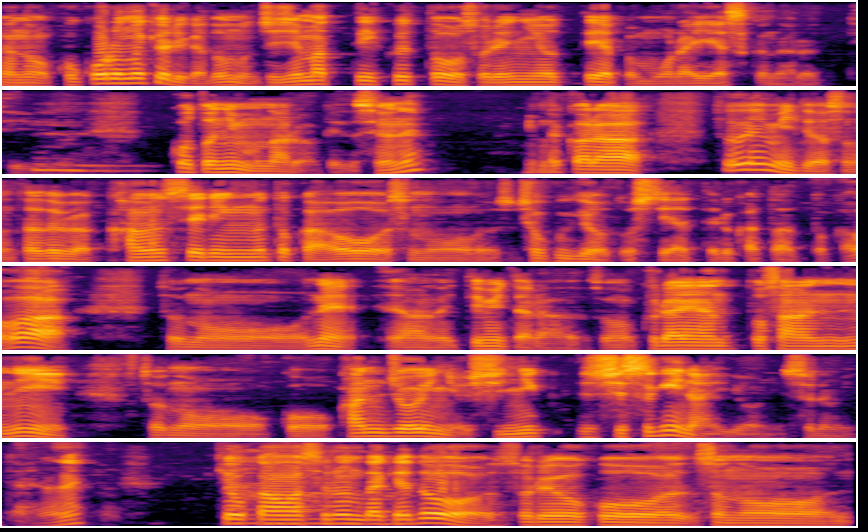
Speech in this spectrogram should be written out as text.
う、あの、心の距離がどんどん縮まっていくと、それによってやっぱもらいやすくなるっていうことにもなるわけですよね。だから、そういう意味では、その、例えばカウンセリングとかを、その、職業としてやってる方とかは、そのね、あの、言ってみたら、その、クライアントさんに、その、こう、感情移入しに、しすぎないようにするみたいなね。共感はするんだけど、それをこう、その、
